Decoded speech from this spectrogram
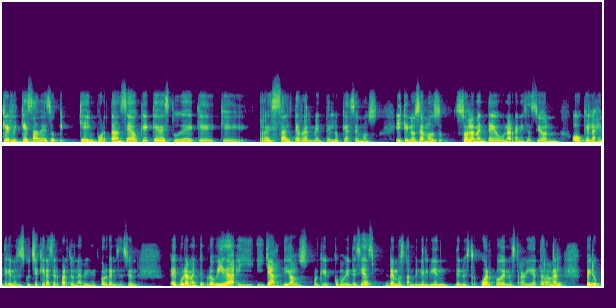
qué riqueza ves o qué, qué importancia o qué, qué, ves tú de que, que resalte realmente lo que hacemos y que no seamos solamente una organización o que la gente que nos escuche quiera ser parte de una organización eh, puramente provida y, y, ya, digamos, porque como bien decías, vemos también el bien de nuestro cuerpo, de nuestra vida terrenal, pero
